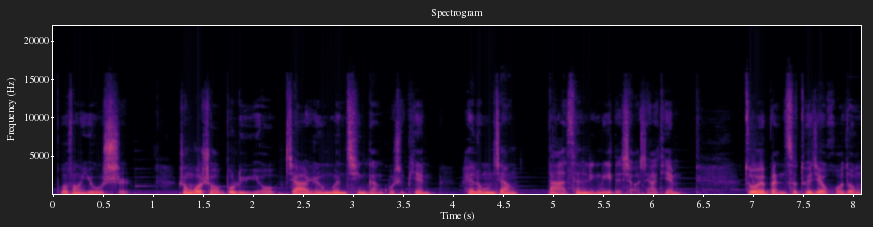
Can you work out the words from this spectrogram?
播放优势，中国首部旅游加人文情感故事片《黑龙江》。大森林里的小夏天，作为本次推介活动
